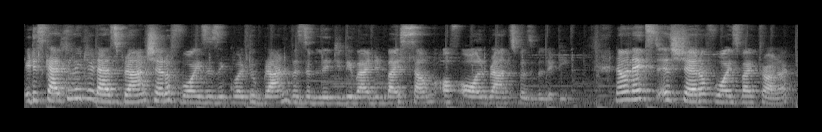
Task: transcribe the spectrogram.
It is calculated as brand share of voice is equal to brand visibility divided by sum of all brands visibility. Now next is share of voice by product.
